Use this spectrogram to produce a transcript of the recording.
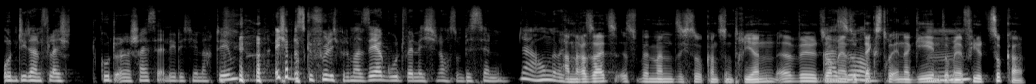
und die dann vielleicht gut oder scheiße erledigt, je nachdem? Ich habe das Gefühl, ich bin immer sehr gut, wenn ich noch so ein bisschen, ja, hungrig bin. Andererseits ist, wenn man sich so konzentrieren äh, will, soll man ja so. Dextroenergien, soll man ja viel Zucker.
